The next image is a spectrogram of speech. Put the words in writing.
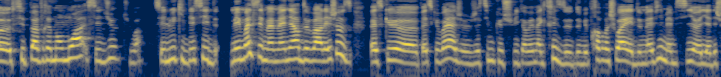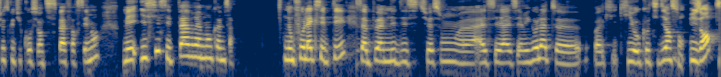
euh, c'est pas vraiment moi, c'est Dieu, tu vois c'est lui qui décide. Mais moi, c'est ma manière de voir les choses parce que euh, parce que voilà, j'estime que je suis quand même actrice de, de, mes propres choix et de ma vie, même si euh, il y a des choses que tu conscientises pas forcément. Mais ici, c'est pas vraiment comme ça. Donc faut l'accepter. Ça peut amener des situations euh, assez assez rigolotes euh, qui, qui, au quotidien sont usantes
